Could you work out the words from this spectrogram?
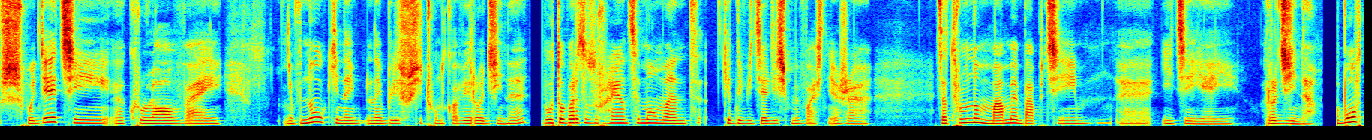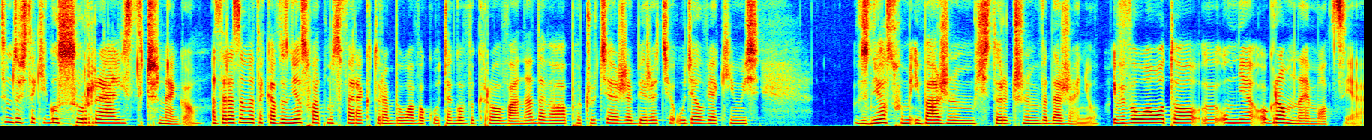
Przyszły dzieci e, królowej, wnuki, naj, najbliżsi członkowie rodziny. Był to bardzo wzruszający moment, kiedy widzieliśmy właśnie, że za trumną mamy babci e, idzie jej rodzina. Było w tym coś takiego surrealistycznego, a zarazem ta taka wzniosła atmosfera, która była wokół tego wykreowana, dawała poczucie, że bierzecie udział w jakimś wzniosłym i ważnym historycznym wydarzeniu. I wywołało to y, u mnie ogromne emocje.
